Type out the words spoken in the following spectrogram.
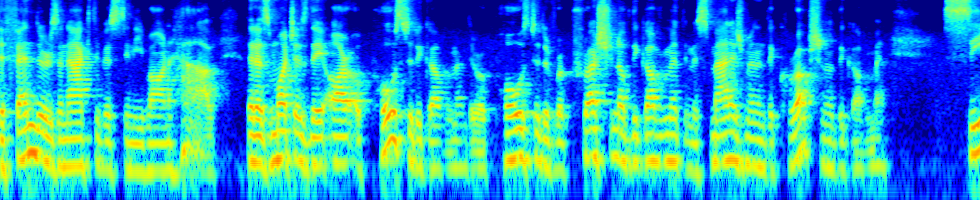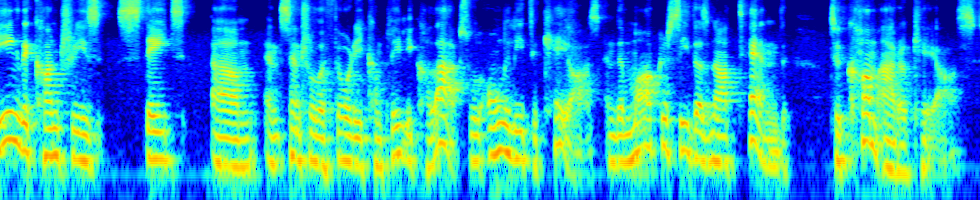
defenders and activists in Iran have that as much as they are opposed to the government, they're opposed to the repression of the government, the mismanagement and the corruption of the government, seeing the country's state um, and central authority completely collapse will only lead to chaos. And democracy does not tend to come out of chaos.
